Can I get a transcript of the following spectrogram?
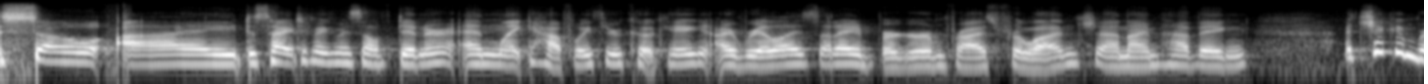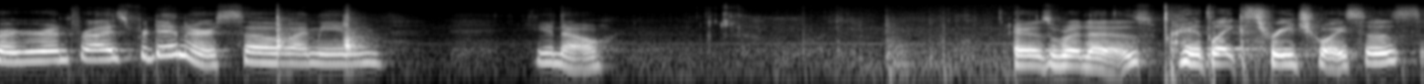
So I decided to make myself dinner and like halfway through cooking, I realized that I had burger and fries for lunch and I'm having a chicken burger and fries for dinner. So, I mean, you know, It is what it is. I had like three choices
